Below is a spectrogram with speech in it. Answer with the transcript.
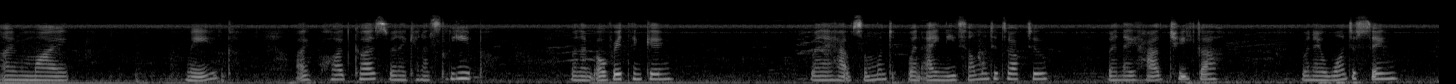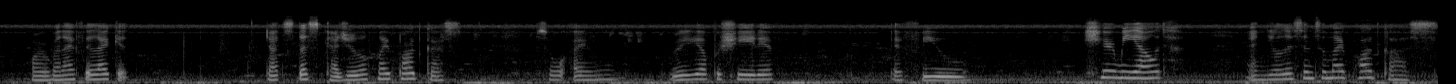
I might make a podcast when I cannot sleep, when I'm overthinking, when I have someone to, when I need someone to talk to, when I have chica, when I want to sing, or when I feel like it. That's the schedule of my podcast. So I'm really appreciative if you hear me out and you listen to my podcast.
